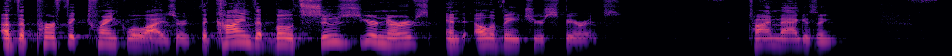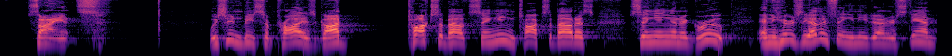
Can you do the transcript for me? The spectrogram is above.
of the perfect tranquilizer, the kind that both soothes your nerves and elevates your spirits. Time magazine. Science. We shouldn't be surprised. God talks about singing, talks about us singing in a group. And here's the other thing you need to understand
